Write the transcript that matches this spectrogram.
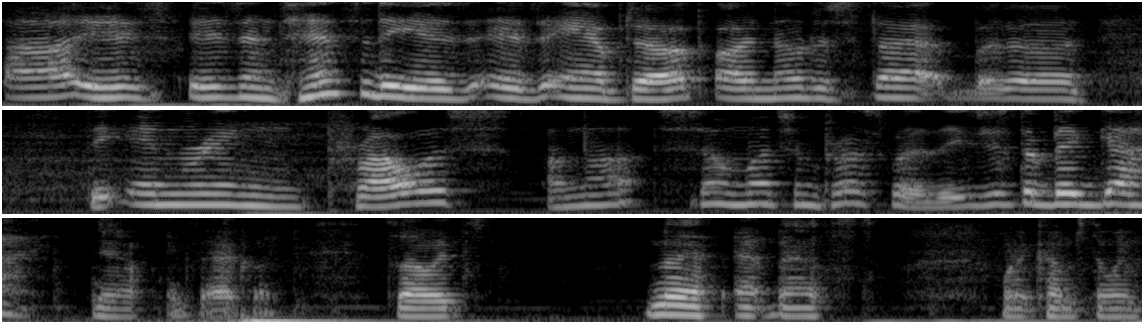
Uh, his his intensity is is amped up. I noticed that, but uh, the in ring prowess, I'm not so much impressed with. He's just a big guy. Yeah, exactly. So it's meh at best when it comes to him.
